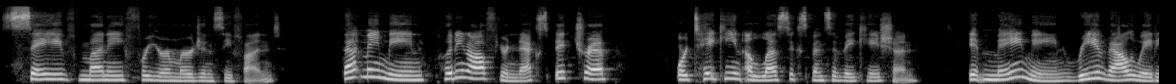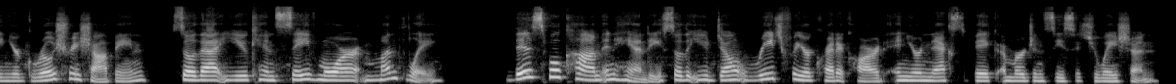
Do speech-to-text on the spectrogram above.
save money for your emergency fund. That may mean putting off your next big trip or taking a less expensive vacation. It may mean reevaluating your grocery shopping so that you can save more monthly. This will come in handy so that you don't reach for your credit card in your next big emergency situation.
